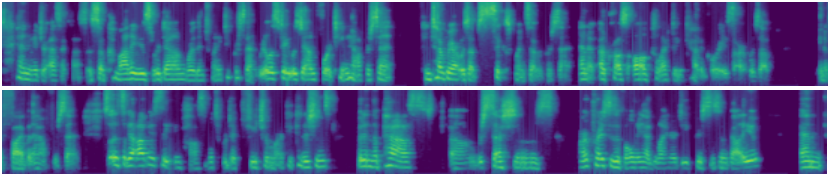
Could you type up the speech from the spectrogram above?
10 major asset classes. So commodities were down more than 22%, real estate was down 14.5%, contemporary art was up 6.7%, and across all collecting categories, art was up you know, five and a half percent. So it's obviously impossible to predict future market conditions. But in the past, um, recessions, art prices have only had minor decreases in value, and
